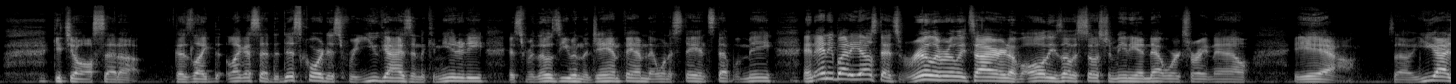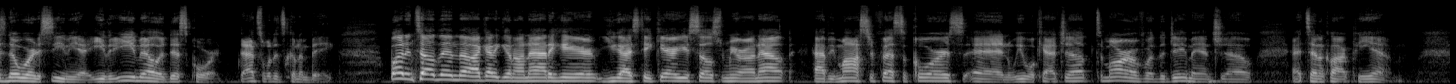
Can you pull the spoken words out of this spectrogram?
get you all set up. Because like like I said, the Discord is for you guys in the community. It's for those of you in the Jam fam that want to stay in step with me, and anybody else that's really really tired of all these other social media networks right now. Yeah, so you guys know where to see me at either email or Discord. That's what it's gonna be. But until then, though, I gotta get on out of here. You guys take care of yourselves from here on out. Happy Monster Fest, of course, and we will catch up tomorrow for the J Man Show at 10 o'clock p.m.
